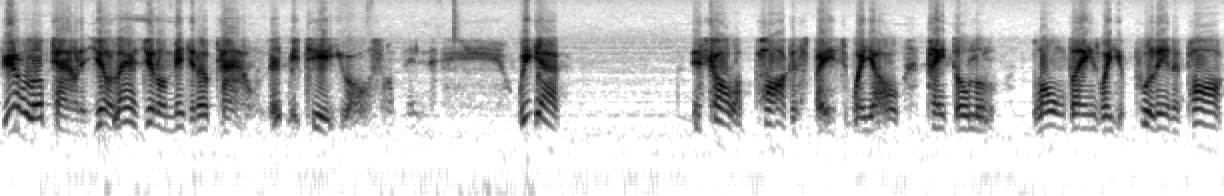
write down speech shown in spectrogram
beautiful uptown. As your last gentleman mentioned uptown. Let me tell you all something. We got it's called a parking space where y'all paint those little long things where you pull in and park.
